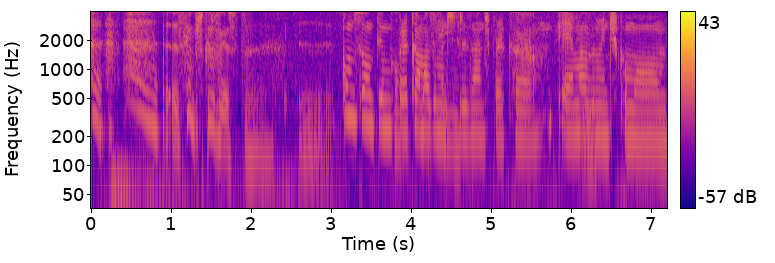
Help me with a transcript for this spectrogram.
Sempre escreveste. Começou um tempo como, para cá, mais ou menos sim. três anos para cá. É sim. mais ou menos como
